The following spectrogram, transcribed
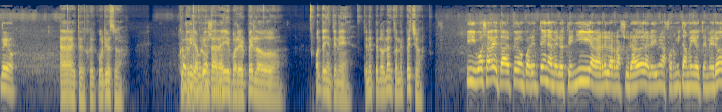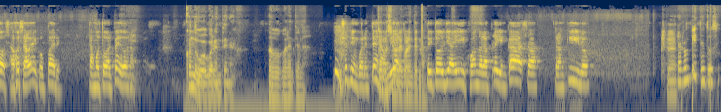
veo. Exacto, el curioso. Jorge Justo te iba a curioso, preguntar ¿no? ahí por el pelo. ¿Cuántos años tenés? ¿Tenés pelo blanco en el pecho? Y vos sabés, estaba el pedo en cuarentena, me lo teñí, agarré la rasuradora, le di una formita medio temerosa, vos sabés, compadre. Estamos todos al pedo, ¿no? ¿Cuándo hubo cuarentena? No, cuarentena. Y yo estoy en cuarentena, ¿Qué lleva la cuarentena? Estoy todo el día ahí jugando a la play en casa, tranquilo. La rompiste entonces.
